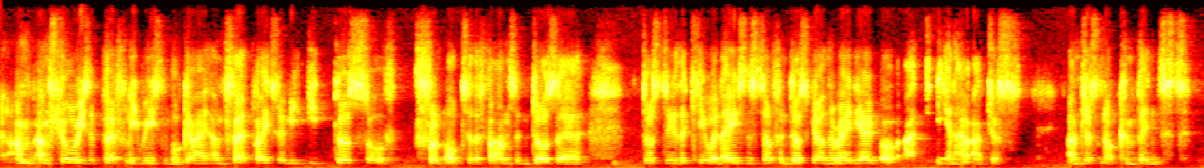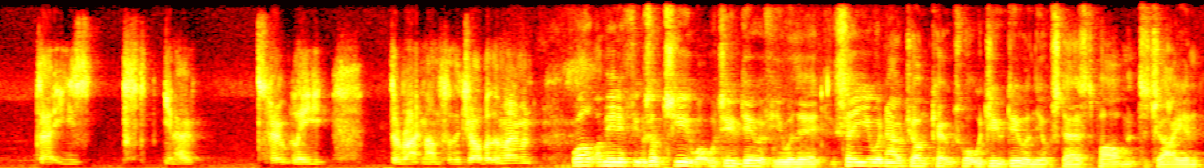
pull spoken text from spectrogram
I'm, I'm sure he's a perfectly reasonable guy. And fair play to him, he, he does sort of front up to the fans and does uh, does do the Q and A's and stuff, and does go on the radio. But I, you know, I'm just I'm just not convinced that he's you know totally the right man for the job at the moment. Well, I mean, if it was up to you, what would you do if you were there? Say you were now John Coates, what would you do in the upstairs department to try and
